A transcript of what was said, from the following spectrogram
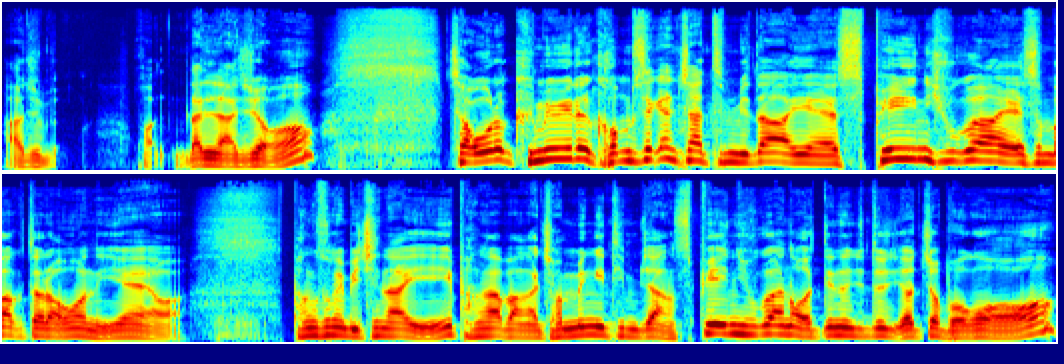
아주 화- 난리 나죠. 자, 오늘 금요일은 검색엔 차트입니다. 예, 스페인 휴가에서 막 돌아온, 예, 어, 방송에 미친 아이, 방아방아 전민기 팀장, 스페인 휴가는 어땠는지도 여쭤보고,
